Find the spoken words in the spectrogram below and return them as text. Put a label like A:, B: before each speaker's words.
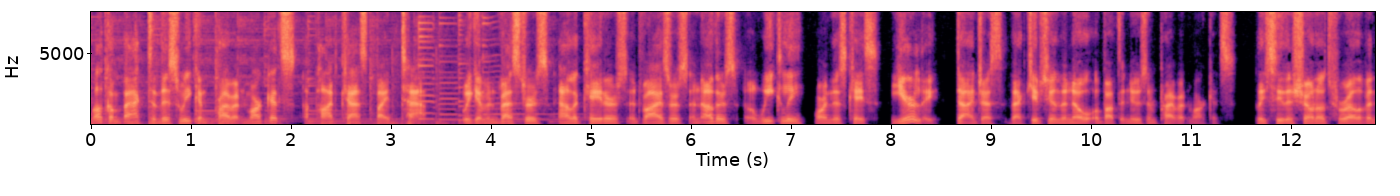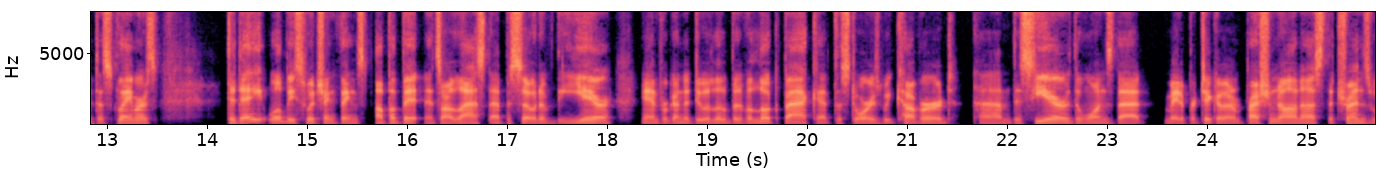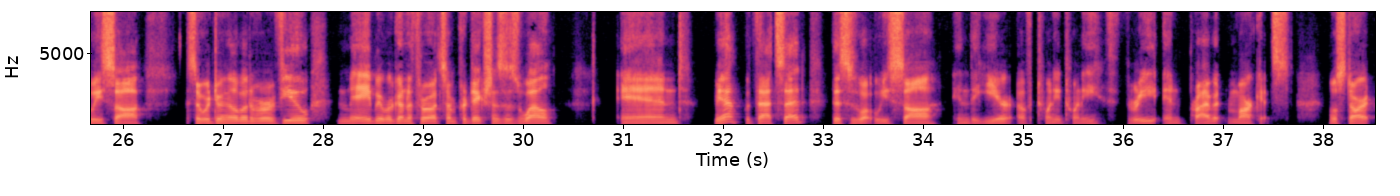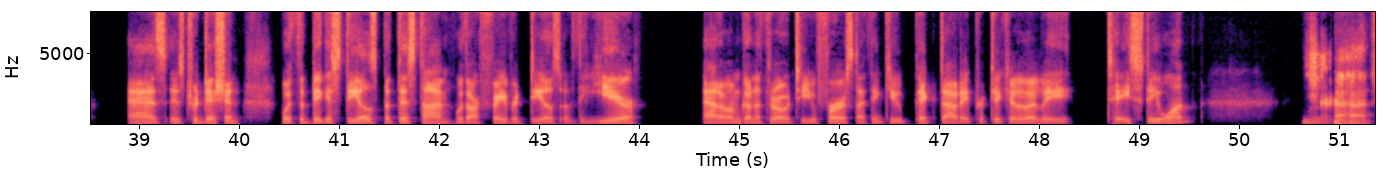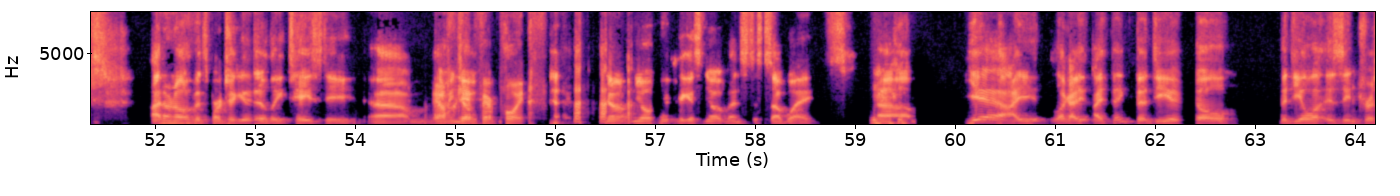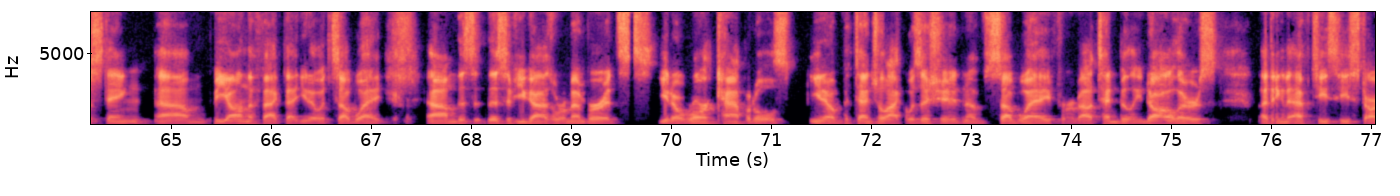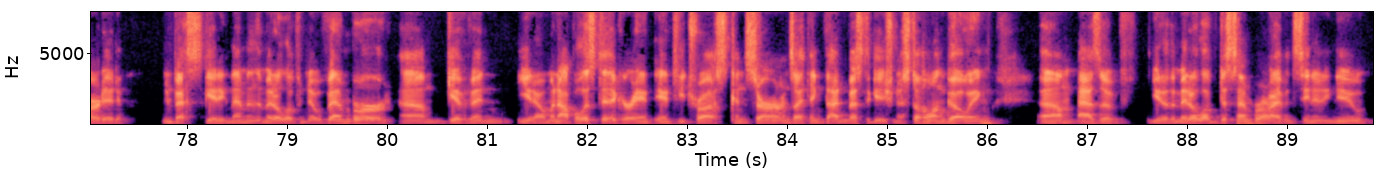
A: Welcome back to This Week in Private Markets, a podcast by TAP. We give investors, allocators, advisors, and others a weekly, or in this case, yearly, digest that keeps you in the know about the news in private markets. Please see the show notes for relevant disclaimers. Today, we'll be switching things up a bit. It's our last episode of the year, and we're going to do a little bit of a look back at the stories we covered um, this year, the ones that made a particular impression on us, the trends we saw, so we're doing a little bit of a review. Maybe we're going to throw out some predictions as well. And yeah, with that said, this is what we saw in the year of 2023 in private markets. We'll start, as is tradition, with the biggest deals, but this time with our favorite deals of the year. Adam, I'm going to throw it to you first. I think you picked out a particularly tasty one.
B: I don't know if it's particularly tasty. Um,
A: I mean, okay, no, fair point.
B: no, no, I guess no offense to Subway. Um, yeah, I like. I I think the deal the deal is interesting um, beyond the fact that you know it's Subway. Um, this this, if you guys will remember, it's you know Roark Capital's you know potential acquisition of Subway for about ten billion dollars. I think the FTC started investigating them in the middle of November. Um, given you know monopolistic or an- antitrust concerns, I think that investigation is still ongoing. Um, as of you know the middle of December, I haven't seen any new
